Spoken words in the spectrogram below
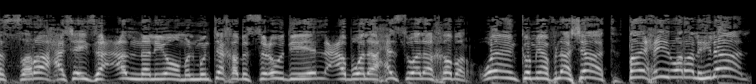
الصراحة شيء زعلنا اليوم. المنتخب السعودي يلعب ولا حس ولا خبر. وينكم يا فلاشات؟ طايحين ورا الهلال.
